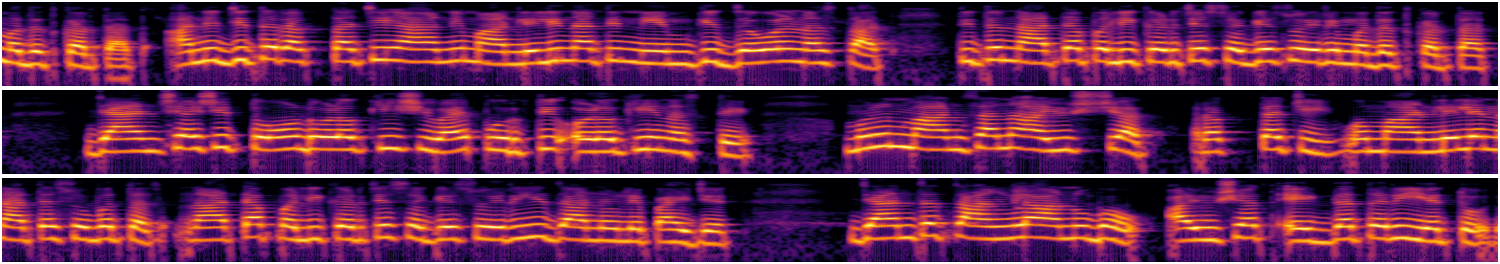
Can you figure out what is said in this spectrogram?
मदत करतात. आणि जिथं रक्ताची आणि मानलेली नाती नेमकी जवळ नसतात तिथं नात्यापलीकडचे सगळे सोयरे मदत करतात. ज्यांच्याशी तोंड ओळखीशिवाय पुरती ओळखही नसते. म्हणून माणसानं आयुष्यात रक्ताची व मानलेल्या नात्यासोबतच नात्यापलीकडचे सगळे सोयरीही जाणवले पाहिजेत. ज्यांचा चांगला अनुभव आयुष्यात एकदा तरी येतोच.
